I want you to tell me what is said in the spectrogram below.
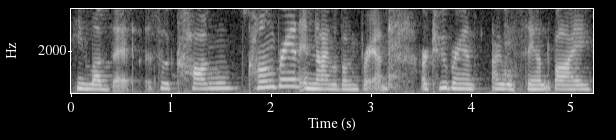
he loves it. So the Kong, Kong brand and Nylabone brand are two brands I will stand by.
